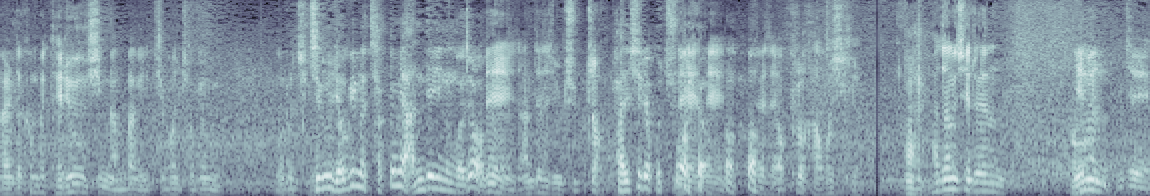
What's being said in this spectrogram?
알데 컨벡 대류식 난방이 기본 적용으로 지금 지금 여기는 작동이 안 돼 있는 거죠? 네, 안 돼서 지금 춥죠. 발 시렵고 추워요. 네, 네. 그래서 옆으로 가보시게요. 아, 화장실은 얘는 이제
